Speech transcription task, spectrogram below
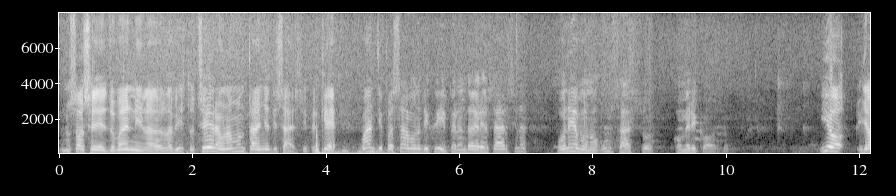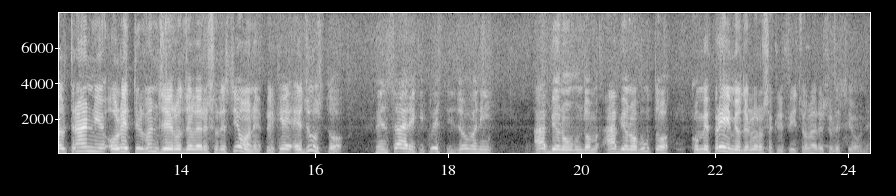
non so se Giovanni l'ha, visto, c'era una montagna di sassi, perché quanti passavano di qui per andare a Sarsina ponevano un sasso come ricordo. Io gli altri anni ho letto il Vangelo della Resurrezione perché è giusto pensare che questi giovani abbiano, abbiano avuto come premio del loro sacrificio la resurrezione.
